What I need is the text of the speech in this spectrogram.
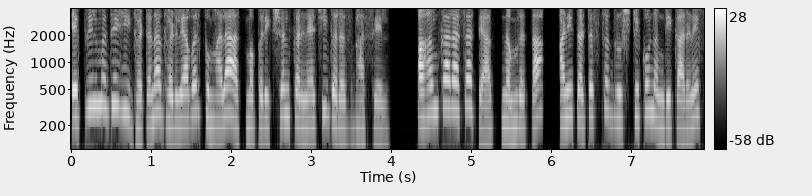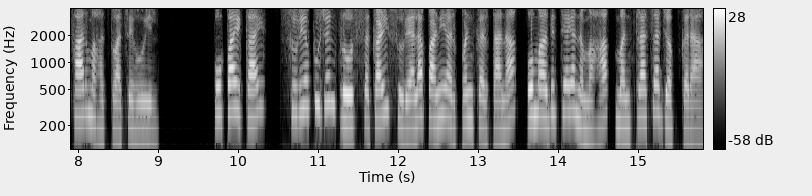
एप्रिलमध्ये ही घटना घडल्यावर तुम्हाला आत्मपरीक्षण करण्याची गरज भासेल. अहंकाराचा त्याग नम्रता आणि तटस्थ दृष्टिकोन अंगीकारणे फार महत्त्वाचे होईल. उपाय काय? सूर्यपूजन रोज सकाळी सूर्याला पाणी अर्पण करताना ओम आदित्याय नमहा मंत्राचा जप करा.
